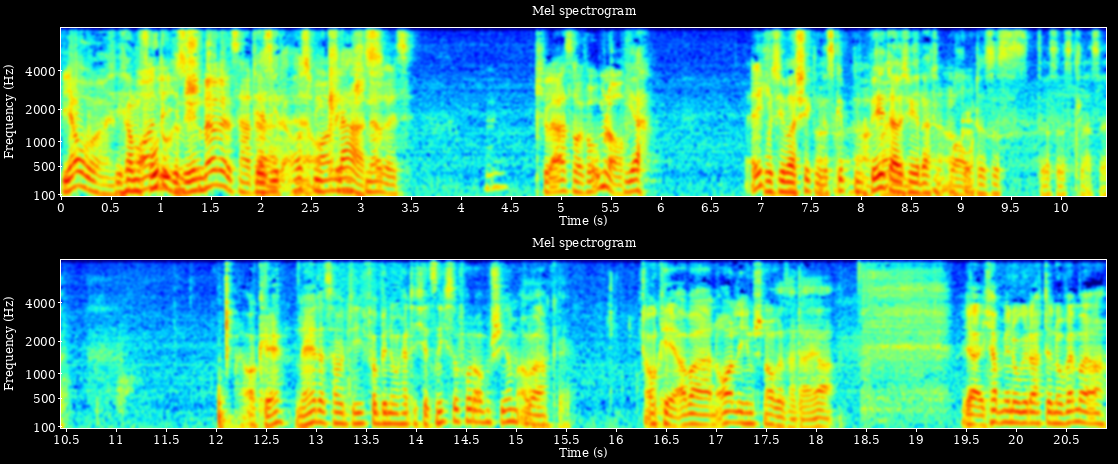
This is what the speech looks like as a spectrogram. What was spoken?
Jo, ich habe ein Foto gesehen. Der er. sieht aus Ja, wie Klaas. Schnörres. Glashäufer Umlauf. Ja, Echt? muss ich dir mal schicken. Es gibt ein Ach, Bild, da habe ich mir gedacht. Ja, okay. wow, das ist, das ist klasse. Okay, nee, das, die Verbindung hatte ich jetzt nicht sofort auf dem Schirm, aber Okay. okay, aber einen ordentlichen Schnorres hat er, ja. Ja, ich habe mir nur gedacht, der November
